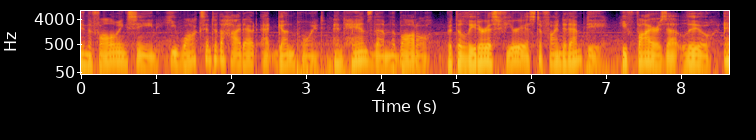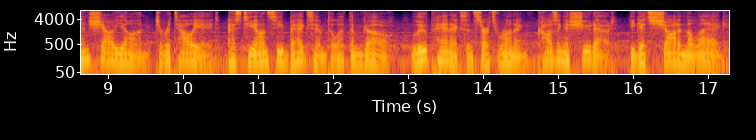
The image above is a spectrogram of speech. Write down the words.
In the following scene, he walks into the hideout at gunpoint and hands them the bottle. But the leader is furious to find it empty. He fires at Liu and Xiaoyan to retaliate as Tianci begs him to let them go. Liu panics and starts running, causing a shootout. He gets shot in the leg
